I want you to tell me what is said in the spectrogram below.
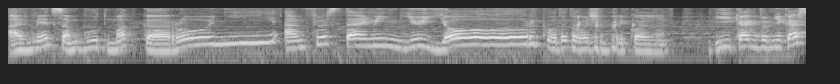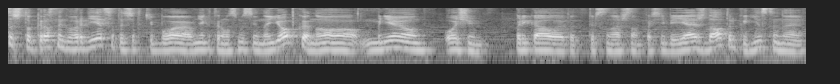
I've made some good macaroni. I'm first time in New York. Вот это очень прикольно. И как бы мне кажется, что Красногвардеец это все-таки была в некотором смысле наебка, но мне он очень прикалывает этот персонаж сам по себе. Я ждал только единственное...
